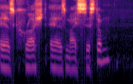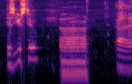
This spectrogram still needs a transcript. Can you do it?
as crushed as my system is used to. Uh, Uh,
